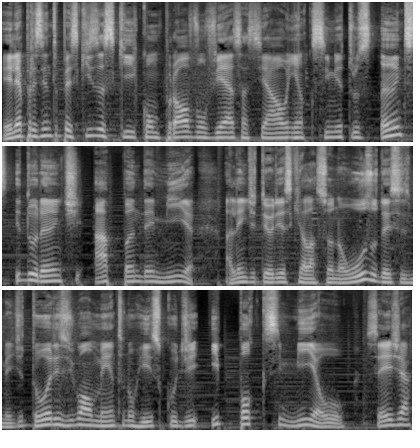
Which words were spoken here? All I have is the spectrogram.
Ele apresenta pesquisas que comprovam viés racial em oxímetros antes e durante a pandemia, além de teorias que relacionam o uso desses medidores e o aumento no risco de hipoxemia, ou seja,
